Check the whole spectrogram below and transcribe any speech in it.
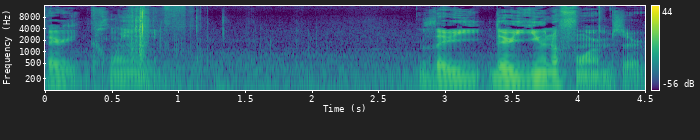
very clean. Their their uniforms are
